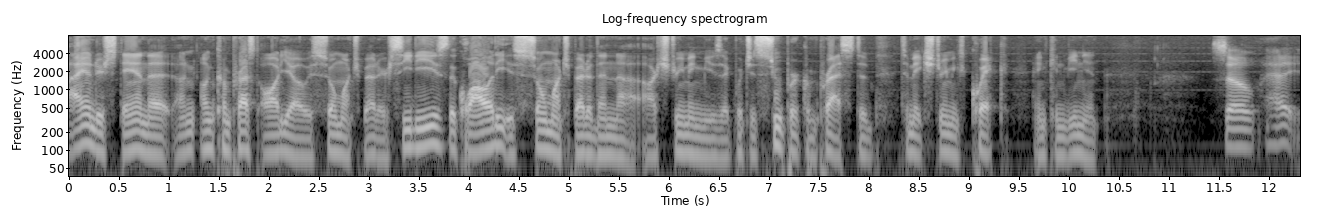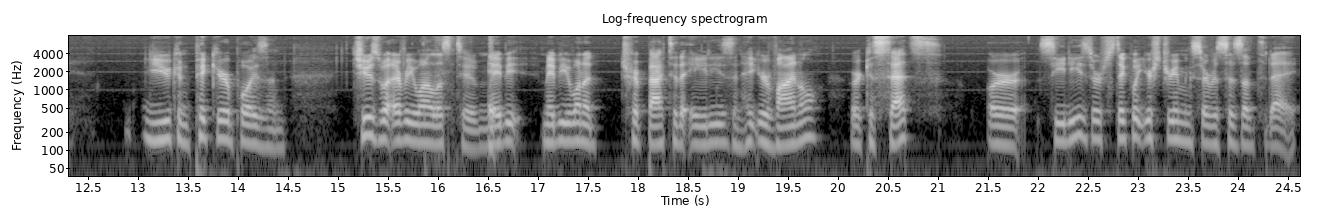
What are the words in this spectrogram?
I understand that un- uncompressed audio is so much better. CDs, the quality is so much better than uh, our streaming music, which is super compressed to to make streaming quick and convenient. So hey, you can pick your poison. Choose whatever you want to listen to. Maybe maybe you want to trip back to the '80s and hit your vinyl or cassettes or CDs, or stick with your streaming services of today.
